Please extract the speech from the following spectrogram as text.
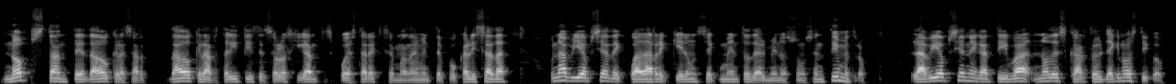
No obstante, dado que, la arteritis de células gigantes puede estar extremadamente focalizada, una biopsia adecuada requiere un segmento de al menos un centímetro. La biopsia negativa no descarta el diagnóstico.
